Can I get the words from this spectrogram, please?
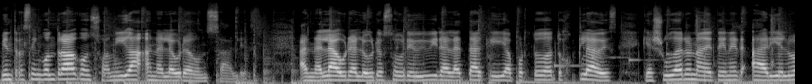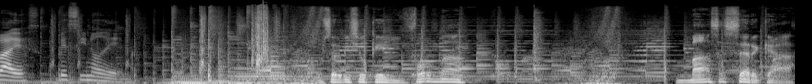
mientras se encontraba con su amiga Ana Laura González. Ana Laura logró sobrevivir al ataque y aportó datos claves que ayudaron a detener a Ariel Báez, vecino de Emma. Un servicio que informa más cerca.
